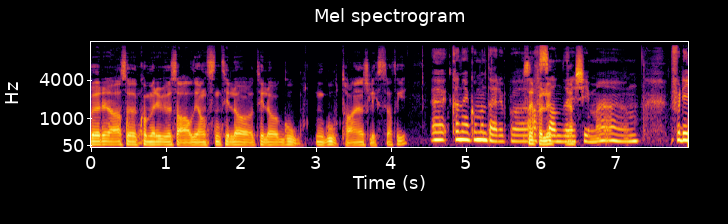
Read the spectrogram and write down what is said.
Bør, altså, kommer USA-alliansen til til å godta en slik strategi? Eh, kan jeg kommentere på Assad-regimet? Ja. Um, fordi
